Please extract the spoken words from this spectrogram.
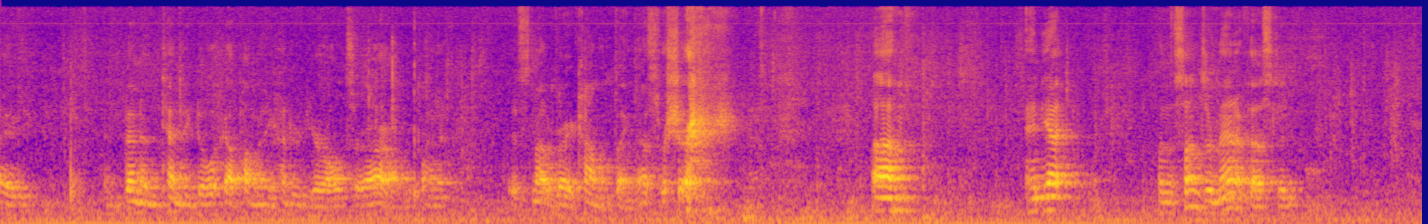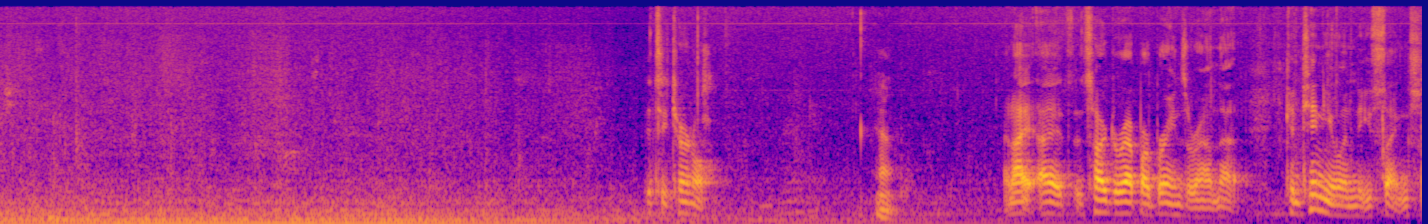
I, I've been intending to look up how many 100 year olds there are on the planet. It's not a very common thing, that's for sure. um, and yet, when the sons are manifested, it's eternal. Yeah. And I, I, it's hard to wrap our brains around that. Continue in these things.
